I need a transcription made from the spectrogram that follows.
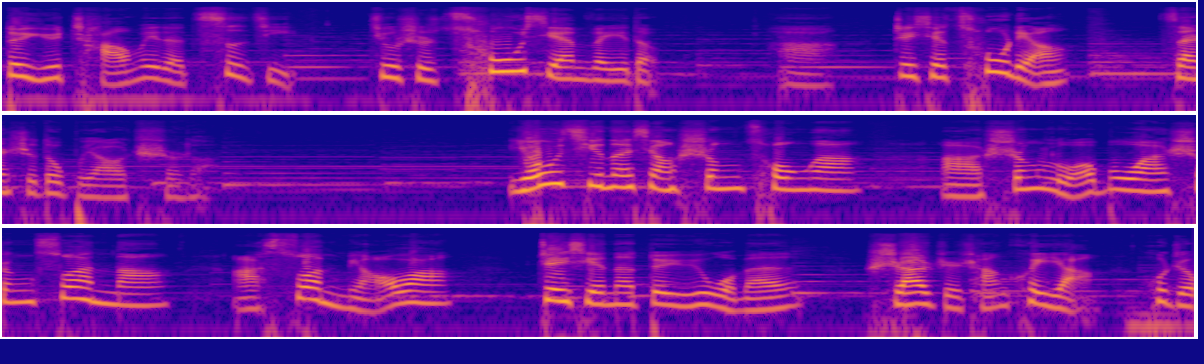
对于肠胃的刺激，就是粗纤维的，啊，这些粗粮暂时都不要吃了，尤其呢，像生葱啊。啊，生萝卜啊，生蒜呐，啊，蒜苗啊，这些呢，对于我们十二指肠溃疡或者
